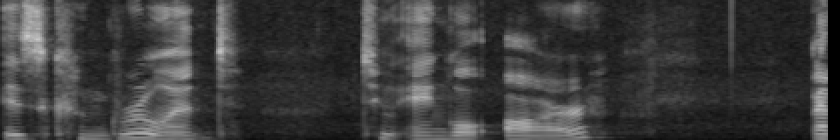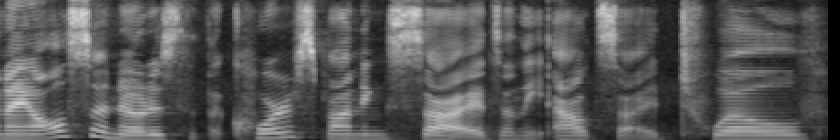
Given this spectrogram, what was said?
is congruent to angle R. And I also noticed that the corresponding sides on the outside, 12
